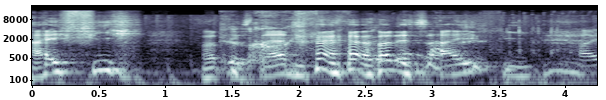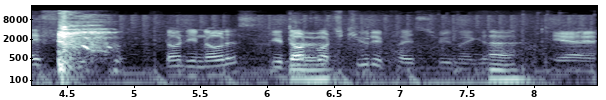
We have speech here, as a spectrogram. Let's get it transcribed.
Hyphy? What is that? what is hyphy? Hyphy. Don't you notice? You don't No. watch PewDiePie stream, I guess. Uh, Yeah,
